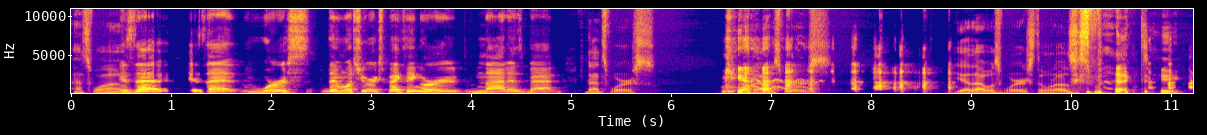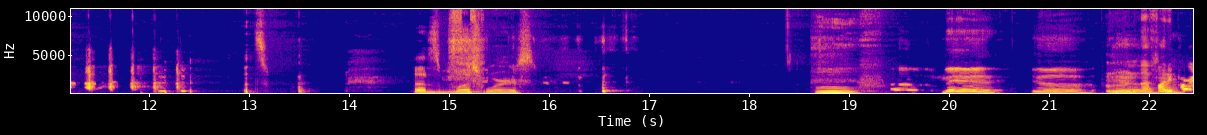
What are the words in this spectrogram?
that's wild. is that is that worse than what you were expecting, or not as bad? that's worse. That was worse. yeah, that was worse than what I was expecting. that's, that's much worse. Ooh. Man. the funny part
